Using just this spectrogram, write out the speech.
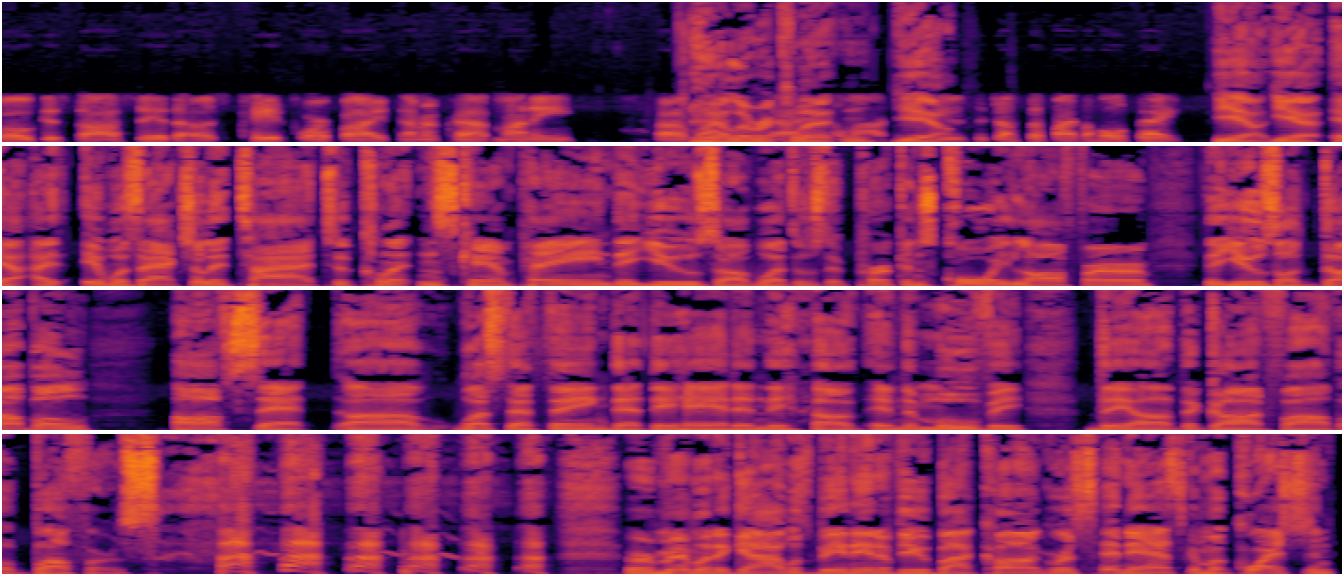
bogus dossier that was paid for by Democrat money? Uh, Hillary Clinton, yeah. to justify the whole thing. Yeah, yeah. I, it was actually tied to Clinton's campaign. They used, uh, what was it, Perkins Coie law firm. They used a double offset, uh, what's that thing that they had in the, uh, in the movie, the, uh, the Godfather, buffers. Remember the guy was being interviewed by Congress and they asked him a question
